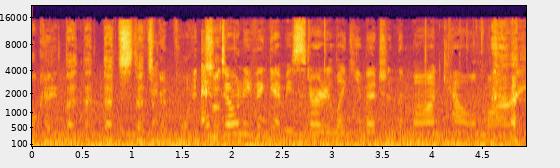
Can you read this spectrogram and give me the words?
okay, that, that, that's that's a good point. And So- don't even get me started. Like you mentioned, the Mon Calamari.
